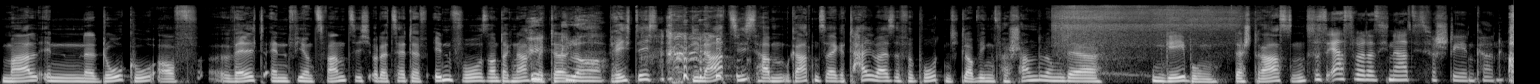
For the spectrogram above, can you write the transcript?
mal in einer Doku auf Welt N24 oder ZDF Info Sonntagnachmittag. Hitler. Richtig. Die Nazis haben Gartenzwerge teilweise verboten. Ich glaube wegen Verschandelung der Umgebung, der Straßen. Das ist das erste Mal, dass ich Nazis verstehen kann.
